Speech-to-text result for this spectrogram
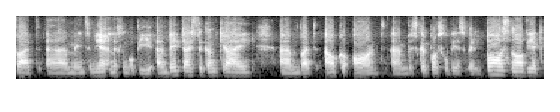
wat uh mense meer inligting op die um, webtuiste kan kry, um wat elke aand um beskikbaar sal wees oor die Paasnaweek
